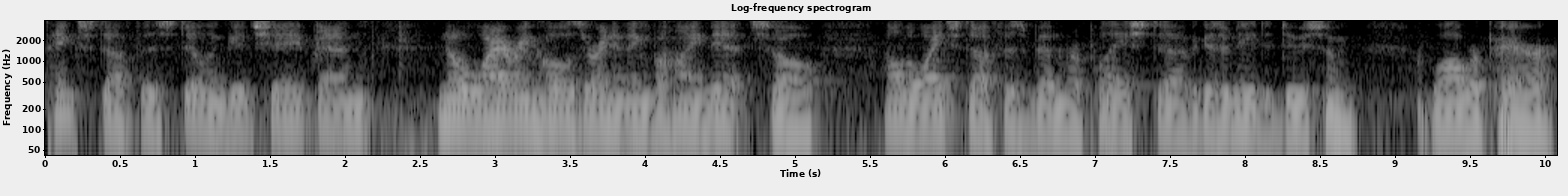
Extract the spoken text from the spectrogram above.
pink stuff is still in good shape and no wiring holes or anything behind it. So all the white stuff has been replaced because we need to do some wall repair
